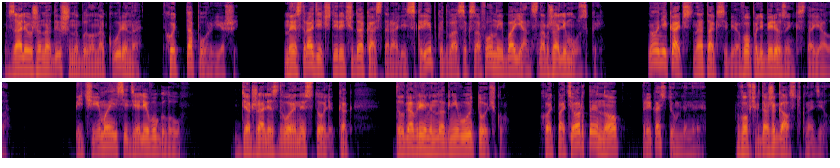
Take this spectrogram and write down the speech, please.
В зале уже надышано было, накурено, Хоть топор вешай. На эстраде четыре чудака старались. Скрипка, два саксофона и баян. Снабжали музыкой. Но некачественно, а так себе, в ополе березонька стояла. Печи мои сидели в углу. Держали сдвоенный столик, как долговременную огневую точку. Хоть потертые, но прикостюмленные. Вовчик даже галстук надел.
